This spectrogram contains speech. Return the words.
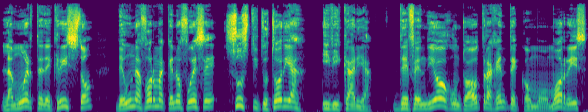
la muerte de Cristo de una forma que no fuese sustitutoria y vicaria. Defendió junto a otra gente como Morris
